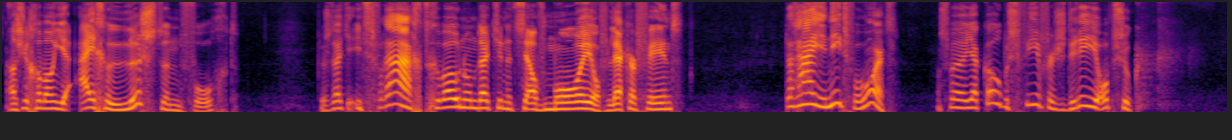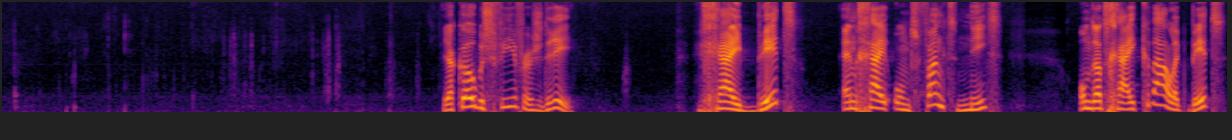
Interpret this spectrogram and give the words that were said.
als je gewoon je eigen lusten volgt, dus dat je iets vraagt gewoon omdat je het zelf mooi of lekker vindt, dat hij je niet verhoort. Als we Jacobus 4 vers 3 opzoeken. Jacobus 4 vers 3. Gij bidt en gij ontvangt niet, omdat gij kwalijk bidt,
